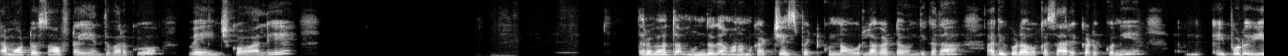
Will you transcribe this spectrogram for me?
టమోటో సాఫ్ట్ అయ్యేంత వరకు వేయించుకోవాలి. తర్వాత ముందుగా మనం కట్ చేసి పెట్టుకున్న ఉర్లగడ్డ ఉంది కదా అది కూడా ఒకసారి కడుక్కొని ఇప్పుడు ఈ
